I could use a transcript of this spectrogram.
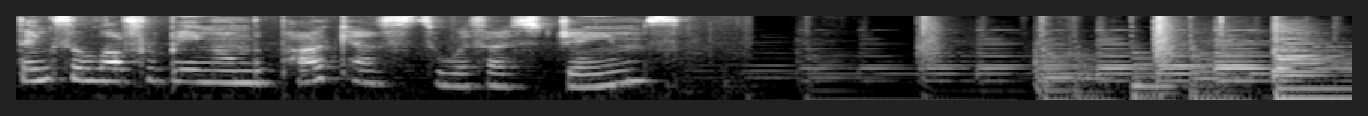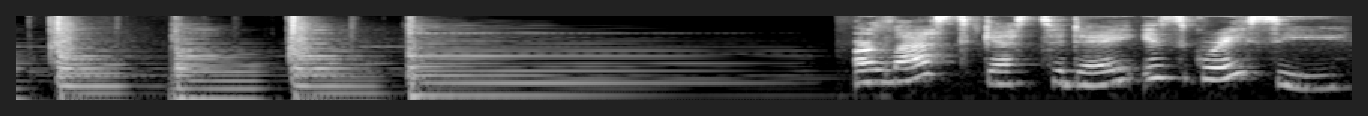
Thanks a lot for being on the podcast with us, James. Our last guest today is Gracie.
